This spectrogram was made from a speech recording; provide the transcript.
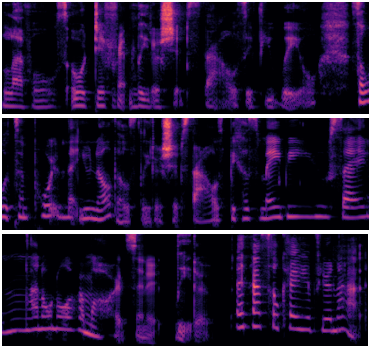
levels or different leadership styles, if you will. So it's important that you know those leadership styles because maybe you say, mm, I don't know if I'm a heart centered leader. And that's okay if you're not.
